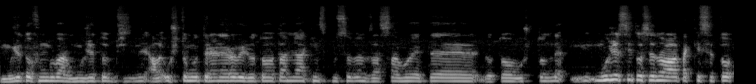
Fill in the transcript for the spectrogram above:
může to fungovat, může to, ale už tomu trenérovi do toho tam nějakým způsobem zasahujete, do toho už to ne, může si to sednout, ale taky se to,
